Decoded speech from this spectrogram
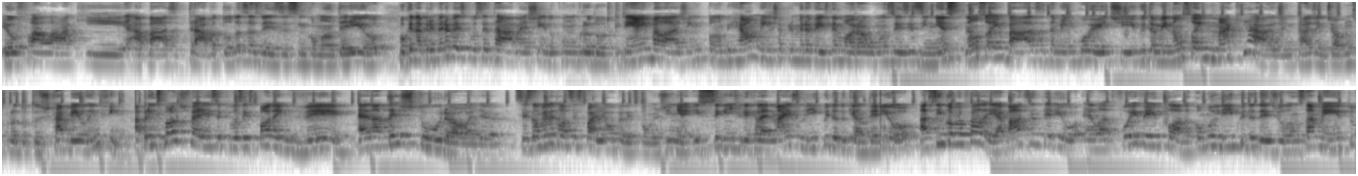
eu falar que a base trava todas as vezes assim como a anterior, porque na primeira vez que você tá mexendo com um produto que tem a embalagem em pump, realmente a primeira vez demora algumas vezesinhas, não só em base, também em corretivo e também não só em maquiagem, tá, gente? Alguns produtos de cabelo, enfim. A principal diferença que vocês podem ver é na textura, olha. Vocês estão vendo que ela se espalhou pela esponjinha? Isso significa que ela é mais líquida do que a anterior. Assim como eu falei, a base anterior, ela foi veiculada como líquida desde o lançamento,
